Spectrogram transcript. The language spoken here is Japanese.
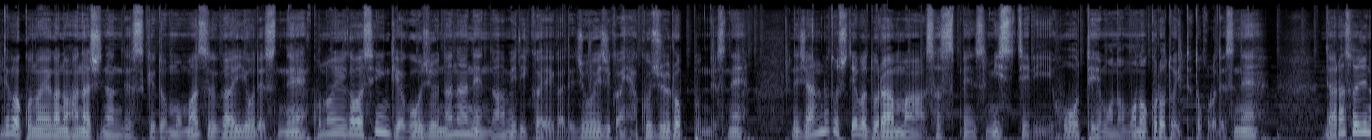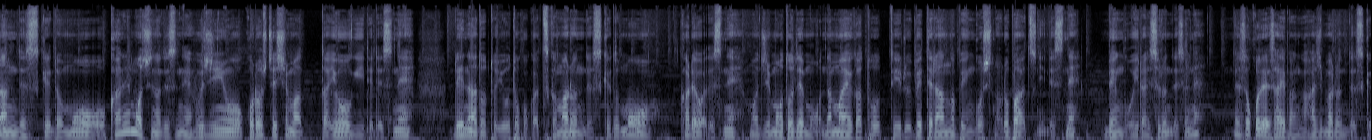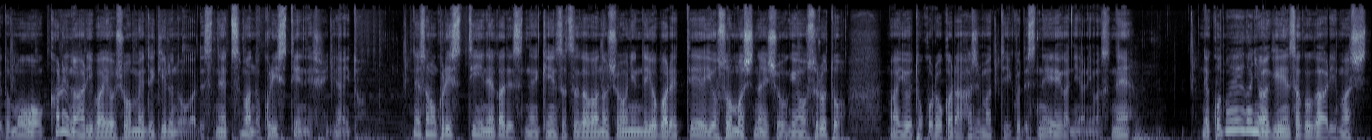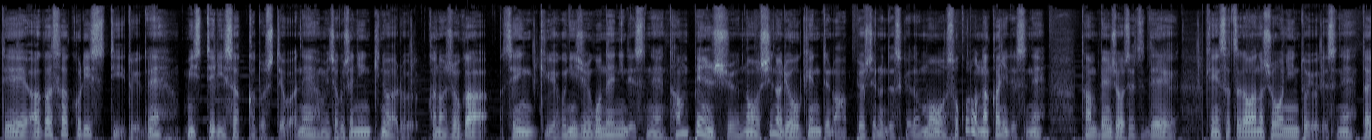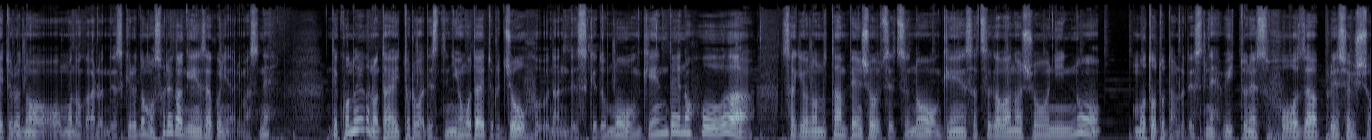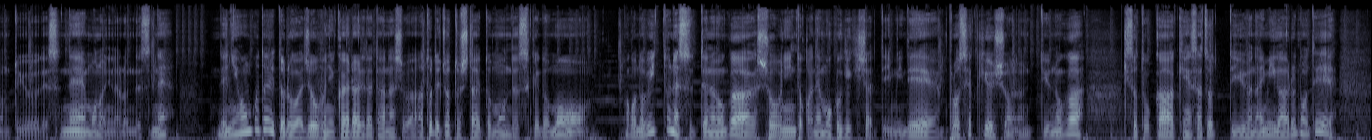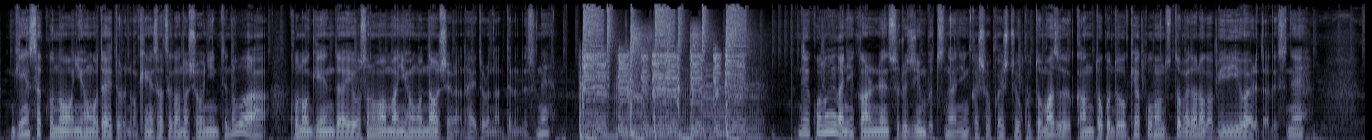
ではこの映画の話なんですけども、まず概要ですね。この映画は1957年のアメリカ映画で上映時間116分ですね。で、ジャンルとしてはドラマ、サスペンス、ミステリー、法廷もの、モノクロといったところですね。で、あらすじなんですけども、お金持ちのですね、夫人を殺してしまった容疑でですね、レナードという男が捕まるんですけども、彼はですね、もう地元でも名前が通っているベテランの弁護士のロバーツにですね、弁護を依頼するんですよね。で、そこで裁判が始まるんですけども、彼のアリバイを証明できるのがですね、妻のクリスティーネしかいないと。で、そのクリスティーネがですね、検察側の証人で呼ばれて予想もしない証言をすると、まあ、いうところから始まっていくですね、映画になりますね。で、この映画には原作がありまして、アガサ・クリスティというね、ミステリー作家としてはね、めちゃくちゃ人気のある彼女が1925年にですね、短編集の死の猟犬っていうのを発表してるんですけども、そこの中にですね、短編小説で、検察側の証人というですね、タイトルのものがあるんですけれども、それが原作になりますね。で、この映画のタイトルはですね、日本語タイトル、上夫なんですけども、現代の方は、先ほどの短編小説の原冊側の証人の元となるですね、Witness for the Prosecution というですね、ものになるんですね。で、日本語タイトルは上部に変えられたって話は後でちょっとしたいと思うんですけども、この Witness っていうのが証人とかね、目撃者って意味で、Prosecution っていうのが起訴とか検察っていうような意味があるので、原作の日本語タイトルの検察側の証人っていうのは、この現代をそのまま日本語に直したようなタイトルになってるんですね。で、この映画に関連する人物何人か紹介しておくと、まず監督と脚本を務めたのがビリー・ワイルダーですね。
